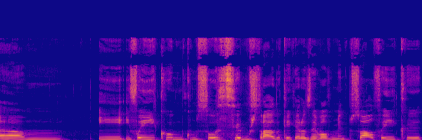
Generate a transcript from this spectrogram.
um, e, e foi aí que me começou a ser mostrado o que, é que era o desenvolvimento pessoal, foi aí que,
